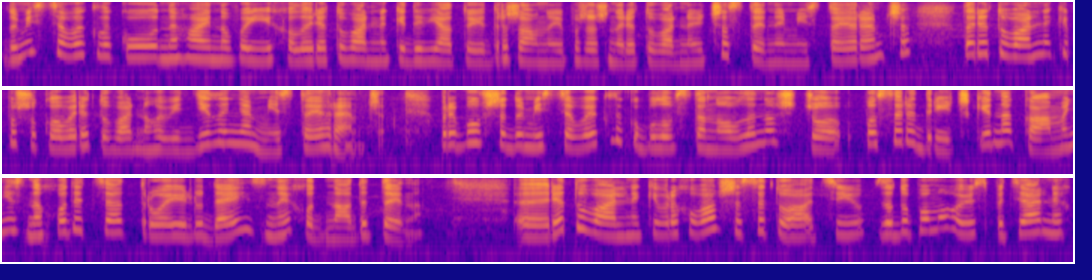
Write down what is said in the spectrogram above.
До місця виклику негайно виїхали рятувальники 9-ї державної пожежно-рятувальної частини міста Яремче та рятувальники пошуково-рятувального відділення міста Яремче. Прибувши до місця виклику, було встановлено, що посеред річки на камені знаходиться троє людей, з них одна дитина. Е, Рятувальники, врахувавши ситуацію, за допомогою спеціальних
